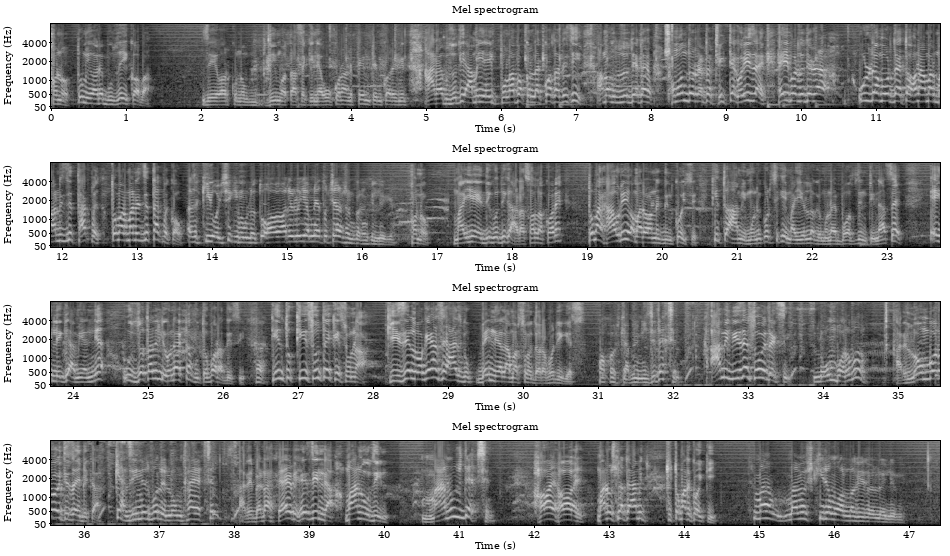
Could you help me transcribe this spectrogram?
হনো তুমি ওরে বুঝেই কবা যে ওর কোনো দ্বিমত আছে কিনা ও কোনো প্রেম টেম করে কিনা। আর যদি আমি এই পোলাপক্ষের লাগ কথা দিছি আমাকে যদি একটা সম্বন্ধ একটা ঠিকঠাক হয়ে যায় এইবার যদি একটা উল্টা মোড় দেয় তখন আমার মানিজ্য থাকবে। তোমার মানিজ্য থাকবে কও। আচ্ছা কি হয়েছে কি মূলত? আর লই আপনি এত টেনশন করেন কি লেগে? হনো মাইয়ে এদিক ওদিকে আড়াচলা করে তোমার হাওড়ি আমার অনেকদিন কইছে কিন্তু আমি মনে করছি কি মাইয়ের লগে মনে হয় বদিন টিন আছে এই লেগে আমি আনিয়া উজ্জতালি লিখনে একটা হুতো পড়া দিছি। কিন্তু কিছুতে কিছু না কি যে লগে আছে আজ বেনিয়াল আমার সই ধরা পড়ে গেছে। কি আপনি নিজে দেখছেন? আমি নিজে সই দেখছি। লোম বড় বড়? আরে লম্বর হইতে যাইবে কা? ক্যাজিনের বলে লোম খায় একছেন আরে বেটা হে হেজিন না মানুজিন মানুষ দেখছেন? হয় হয় মানুষ না তো আমি তোমার কই কি? মানুষ কিরম অল্লগে লইলেন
